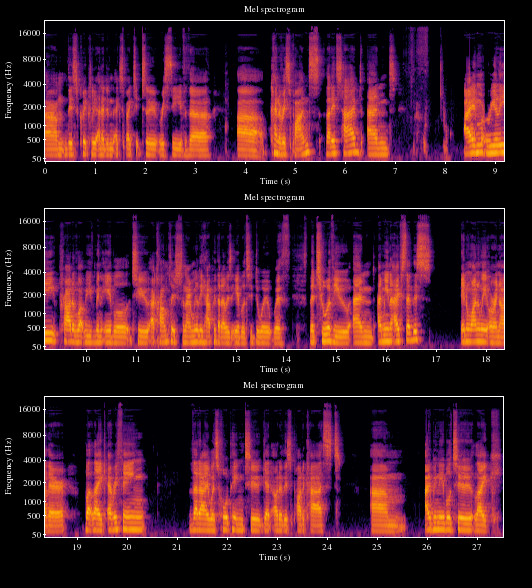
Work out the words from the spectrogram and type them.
um, this quickly, and I didn't expect it to receive the uh, kind of response that it's had, and I'm really proud of what we've been able to accomplish, and I'm really happy that I was able to do it with the two of you. And I mean, I've said this in one way or another, but like everything that I was hoping to get out of this podcast, um, I've been able to like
